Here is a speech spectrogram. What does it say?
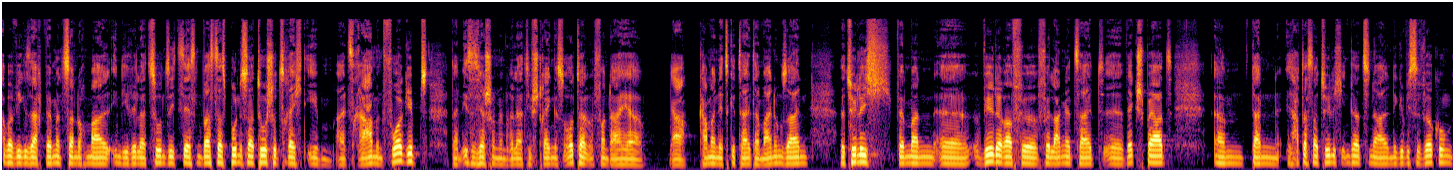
Aber wie gesagt, wenn man es dann nochmal in die Relation sieht dessen, was das Bundesnaturschutzrecht eben als Rahmen vorgibt, dann ist es ja schon ein relativ strenges Urteil und von daher ja, kann man jetzt geteilter Meinung sein. Natürlich, wenn man äh, Wilderer für, für lange Zeit äh, wegsperrt, ähm, dann hat das natürlich international eine gewisse Wirkung.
